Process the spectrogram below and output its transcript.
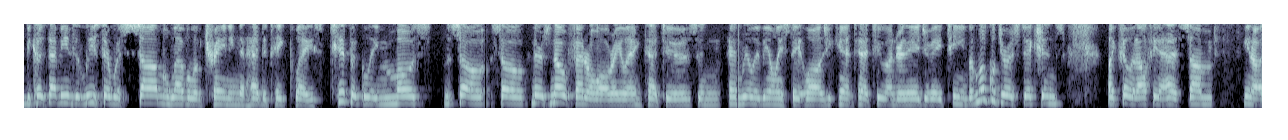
because that means at least there was some level of training that had to take place. Typically, most so so there's no federal law regulating tattoos and and really the only state law is you can't tattoo under the age of 18 but local jurisdictions like Philadelphia has some you know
